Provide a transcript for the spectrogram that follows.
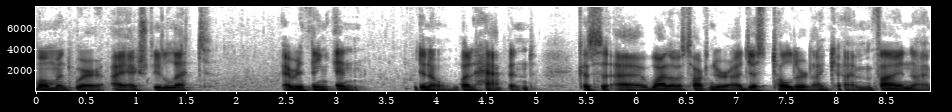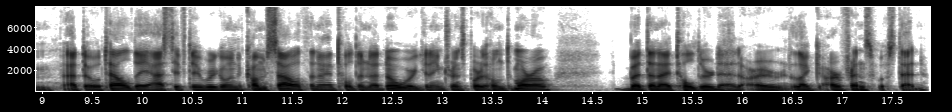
moment where I actually let everything in, you know, what happened. Because uh, while I was talking to her, I just told her, like, I'm fine, I'm at the hotel. They asked if they were going to come south, and I told them that no, we're getting transported home tomorrow. But then I told her that our, like, our friends was dead.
